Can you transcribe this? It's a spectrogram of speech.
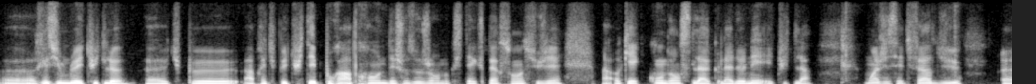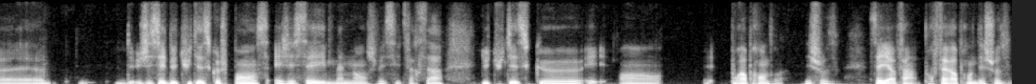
résume-le et tweet-le. tu peux, après, tu peux tweeter pour apprendre des choses aux gens. Donc, si tu es expert sur un sujet, bah, ok, condense la, la donnée et tweet-la. Moi, j'essaie de faire du. j'essaie de tweeter ce que je pense et j'essaie maintenant, je vais essayer de faire ça, de tweeter ce que. Et en, pour apprendre des choses. C'est-à-dire, enfin, pour faire apprendre des choses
